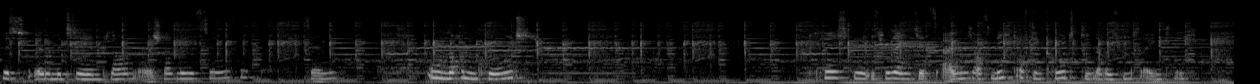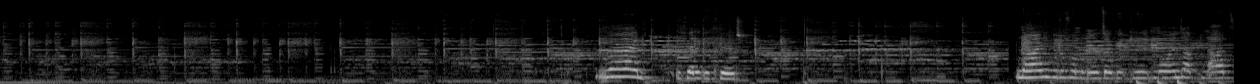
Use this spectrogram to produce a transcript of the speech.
Mit, äh, mit dem blauen äh, schläfrige Sandy. Oh, noch ein Cold. Okay, ich will, ich will eigentlich jetzt eigentlich auf nicht auf den Code gehen, aber ich muss eigentlich. Nein, ich werde gekillt. Nein, ich wurde von Rosa gekillt. Neunter Platz.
